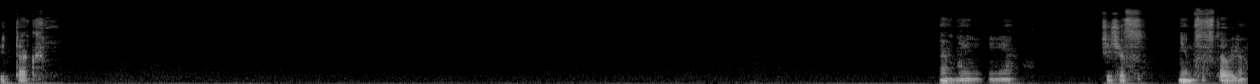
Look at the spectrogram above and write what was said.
Итак. А, не-не-не. Сейчас немцев ставлю.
